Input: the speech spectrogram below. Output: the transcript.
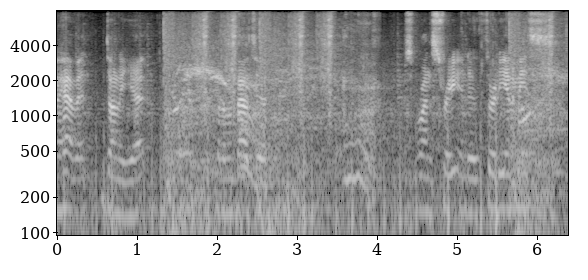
I haven't done it yet, but I'm about to. Just run straight into 30 enemies.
